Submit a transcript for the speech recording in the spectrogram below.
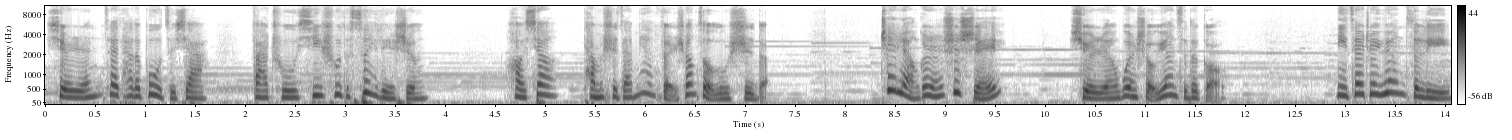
雪人在她的步子下发出稀疏的碎裂声，好像他们是在面粉上走路似的。这两个人是谁？雪人问守院子的狗。你在这院子里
